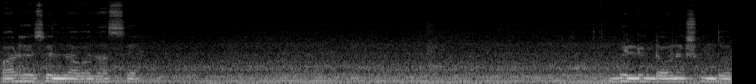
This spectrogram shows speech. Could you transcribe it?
পার হয়ে চলে যাওয়া যাচ্ছে। বিল্ডিংটা অনেক সুন্দর।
